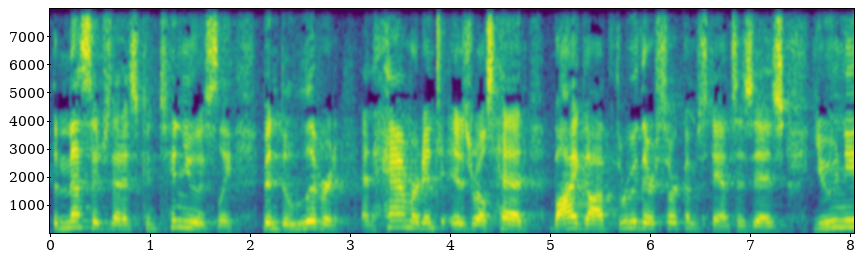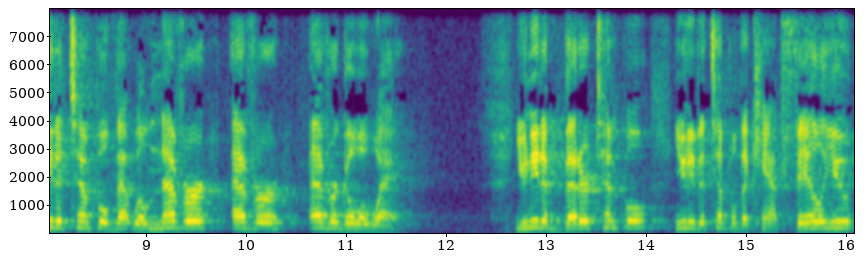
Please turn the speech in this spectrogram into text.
the message that has continuously been delivered and hammered into Israel's head by God through their circumstances is you need a temple that will never, ever, ever go away. You need a better temple. You need a temple that can't fail you.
